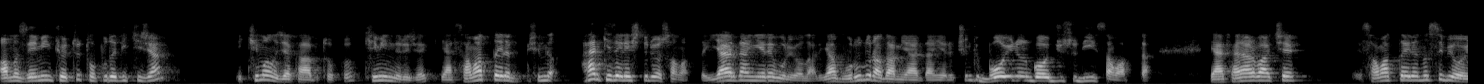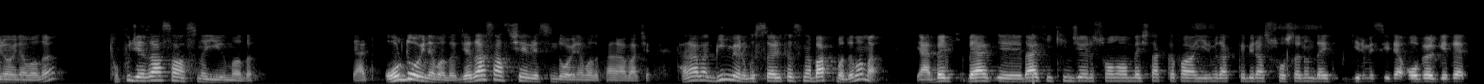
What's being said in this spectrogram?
Ama zemin kötü, topu da dikeceğim. E, kim alacak abi topu? Kim indirecek? Ya Samatta ile şimdi herkes eleştiriyor Samatta'yı. Yerden yere vuruyorlar. Ya vurulur adam yerden yere. Çünkü bu oyunun golcüsü değil Samatta. Yani Fenerbahçe Samatta ile nasıl bir oyun oynamalı? Topu ceza sahasına yığmalı. Yani orada oynamalı. Ceza sahası çevresinde oynamalı Fenerbahçe. Fenerbahçe bilmiyorum ısı haritasına bakmadım ama yani belki belki, e, belki ikinci yarı son 15 dakika falan 20 dakika biraz Sosa'nın da girmesiyle o bölgede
